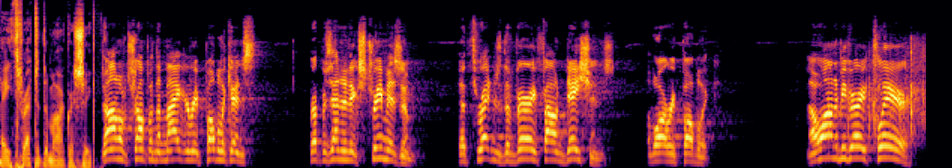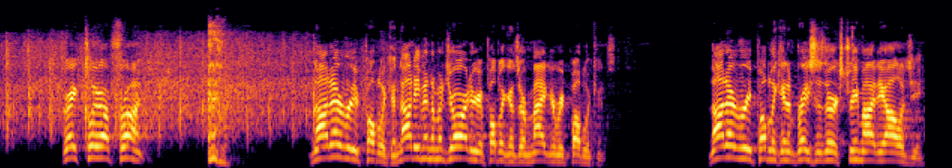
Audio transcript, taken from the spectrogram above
a threat to democracy. Donald Trump and the MAGA Republicans represent an extremism that threatens the very foundations of our republic. Now, I want to be very clear, very clear up front. not every Republican, not even the majority of Republicans are MAGA Republicans. Not every Republican embraces their extreme ideology.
